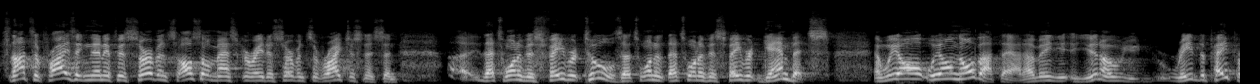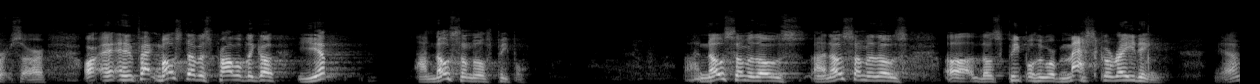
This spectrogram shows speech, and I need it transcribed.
It's not surprising then if his servants also masquerade as servants of righteousness. And uh, that's one of his favorite tools. That's one of, that's one of his favorite gambits. And we all, we all know about that. I mean, you, you know, you read the papers or, or, and in fact, most of us probably go, yep, I know some of those people. I know some of those, I know some of those, uh, those people who are masquerading. Yeah,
